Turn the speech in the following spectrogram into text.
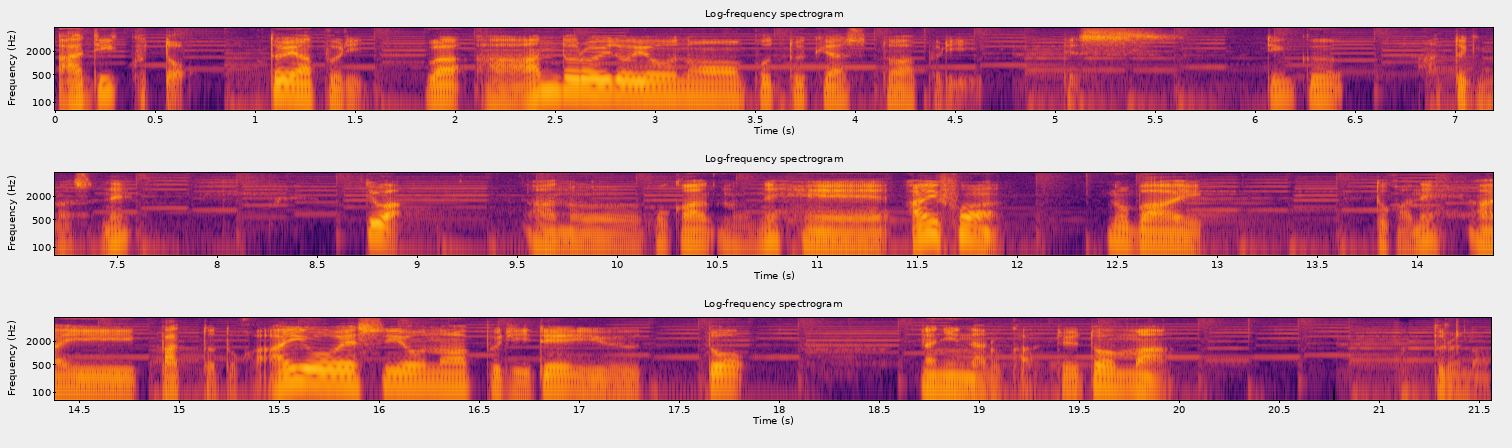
アディクトというアプリは、Android 用のポッドキャストアプリです。リンク貼っときますね。では、あの、他のね、えー iPhone の場合とかね、iPad とか iOS 用のアプリで言うと、何になるかというと、まあ、Apple の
